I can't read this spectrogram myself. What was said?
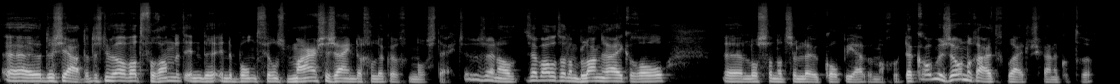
Uh, dus ja, dat is nu wel wat veranderd in de, in de Bondfilms. Maar ze zijn er gelukkig nog steeds. Ze, zijn al, ze hebben altijd wel een belangrijke rol. Uh, los van dat ze een leuk kopie hebben. Maar goed, daar komen we zo nog uitgebreid waarschijnlijk op terug.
